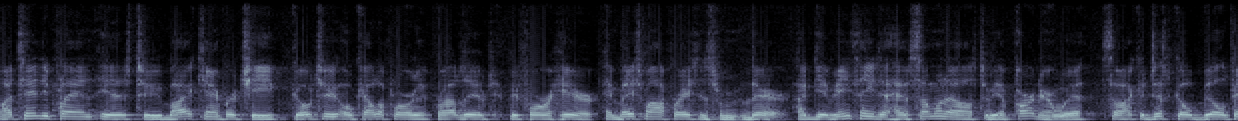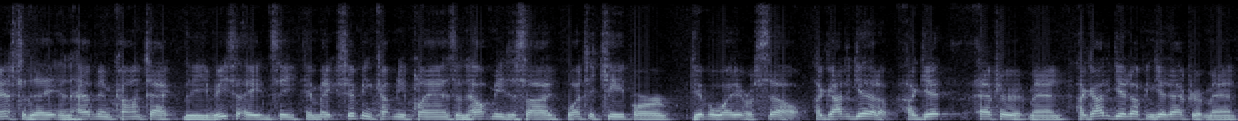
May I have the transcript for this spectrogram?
My tentative plan is to buy a camper cheap, go to Ocala, Florida, where I lived before here, and base my operations from there. I'd give anything to have someone else to be a partner with so I could just go build fence today and have them contact the visa agency and make shipping company plans and help me decide what to keep or give away or sell. I got to get up. I get after it, man. I got to get up and get after it, man.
